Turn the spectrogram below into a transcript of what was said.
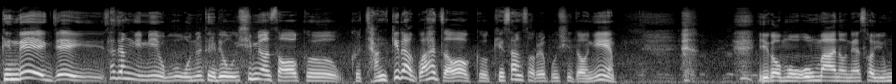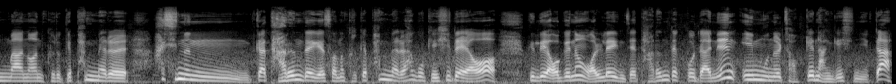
근데 이제 이 사장님이 오늘 데려오시면서 그, 그 장기라고 하죠. 그 계산서를 보시더니, 이거 뭐 5만 원에서 6만 원 그렇게 판매를 하시는 그러니까 다른 댁에서는 그렇게 판매를 하고 계시대요. 근데 여기는 원래 이제 다른 댁보다는 이문을 적게 남기시니까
